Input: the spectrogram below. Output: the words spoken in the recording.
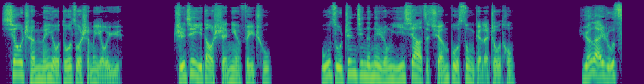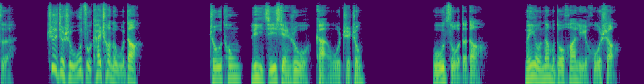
萧晨没有多做什么犹豫，直接一道神念飞出，五祖真经的内容一下子全部送给了周通。原来如此，这就是五祖开创的武道。周通立即陷入感悟之中，五祖的道。没有那么多花里胡哨，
